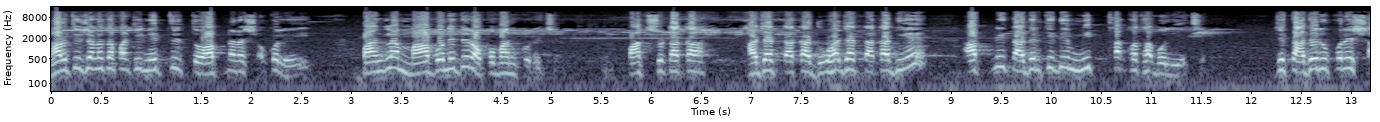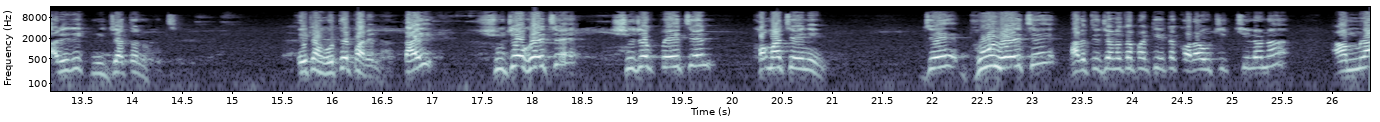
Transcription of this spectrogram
ভারতীয় জনতা পার্টির নেতৃত্ব আপনারা সকলে বাংলা মা বোনেদের অপমান করেছেন। পাঁচশো টাকা, হাজার টাকা, দু হাজার টাকা দিয়ে আপনি তাদেরকে দিয়ে মিথ্যা কথা বলিয়েছেন, যে তাদের উপরে শারীরিক নির্যাতন হয়েছে। এটা হতে পারে না। তাই সুযোগ হয়েছে, সুযোগ পেয়েছেন, ক্ষমা চেয়ে নিন। যে ভুল হয়েছে, ভারতীয় জনতা পার্টি এটা করা উচিত ছিল না। আমরা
